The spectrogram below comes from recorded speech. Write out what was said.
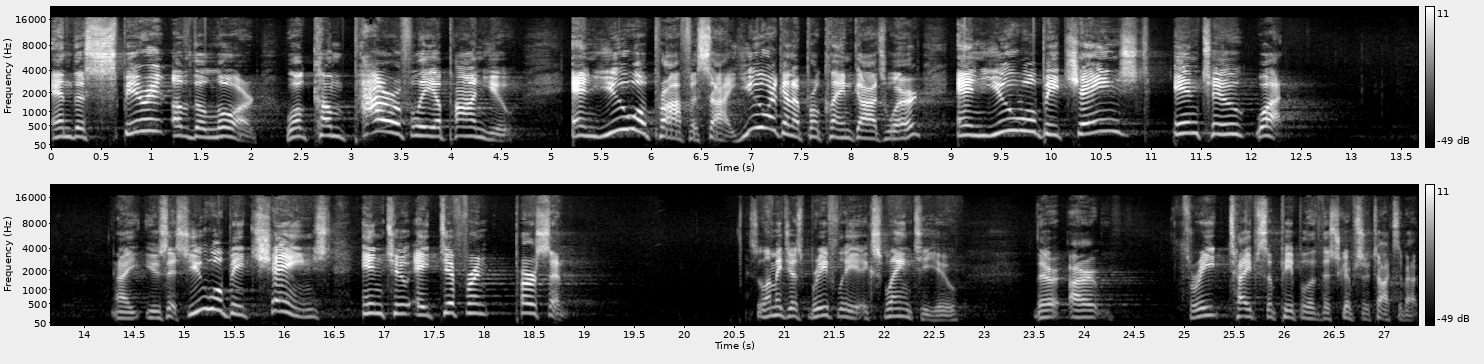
and the Spirit of the Lord will come powerfully upon you, and you will prophesy. You are going to proclaim God's word, and you will be changed into what? I use this. You will be changed into a different person. So let me just briefly explain to you. There are three types of people that the scripture talks about.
